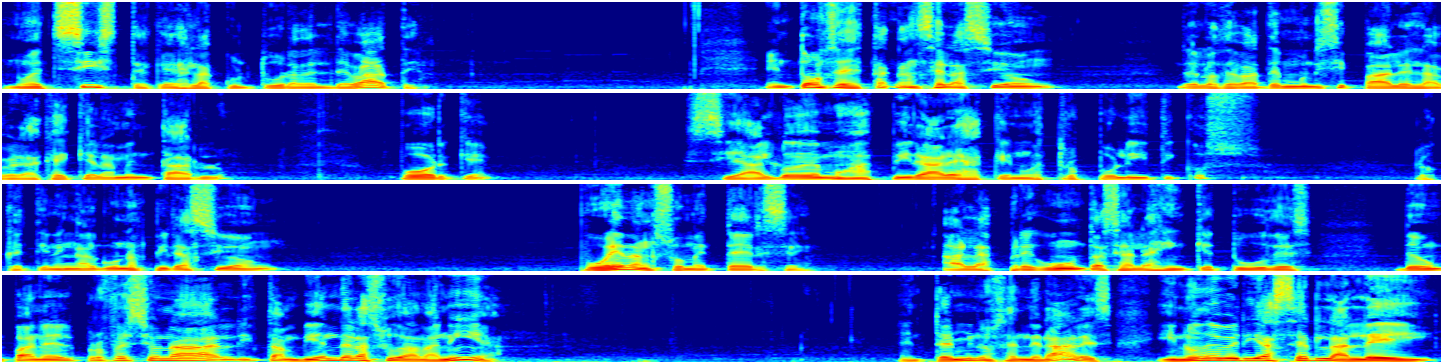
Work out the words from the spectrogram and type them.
no existe, que es la cultura del debate. Entonces, esta cancelación de los debates municipales, la verdad que hay que lamentarlo, porque si algo debemos aspirar es a que nuestros políticos, los que tienen alguna aspiración, puedan someterse a las preguntas y a las inquietudes de un panel profesional y también de la ciudadanía, en términos generales. Y no debería ser la ley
